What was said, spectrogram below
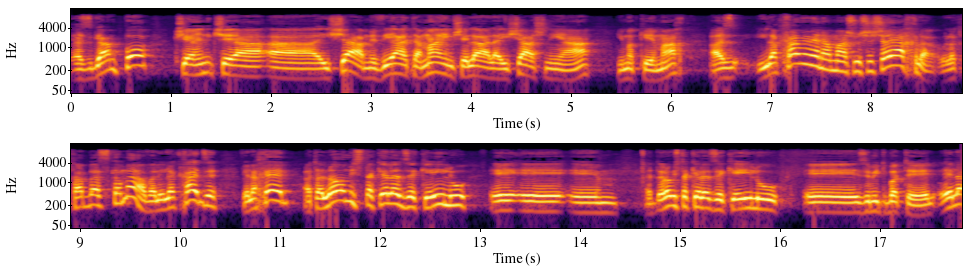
אז גם פה כשאני, כשהאישה מביאה את המים שלה לאישה השנייה עם הקמח, אז היא לקחה ממנה משהו ששייך לה, הוא לקחה בהסכמה, אבל היא לקחה את זה, ולכן אתה לא מסתכל על זה כאילו, אה, אה, אה, אתה לא מסתכל על זה כאילו אה, זה מתבטל, אלא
